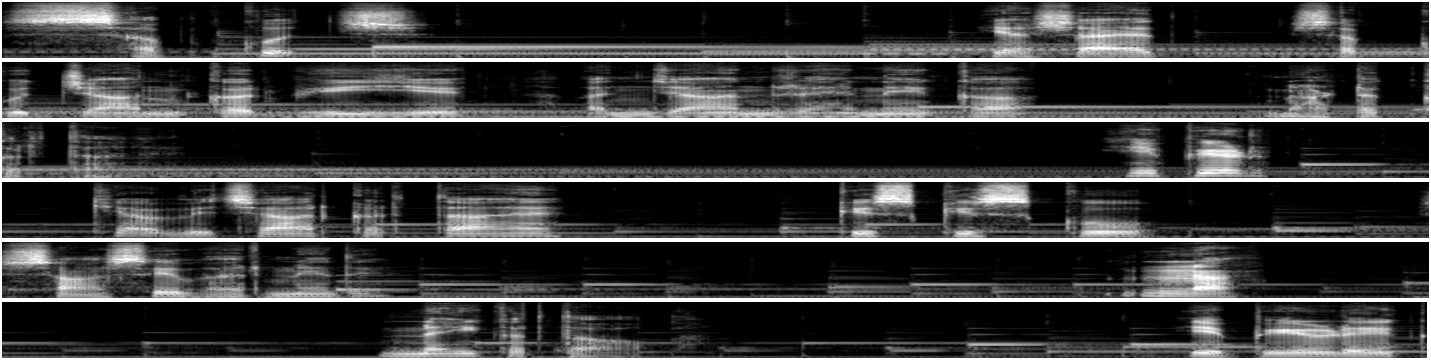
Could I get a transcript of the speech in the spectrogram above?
सब कुछ? या शायद सब कुछ जानकर भी ये अनजान रहने का नाटक करता है? ये पेड़ क्या विचार करता है? किस किस को साँसें भरने दे। ना। नहीं करता होगा। ये पेड़ एक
